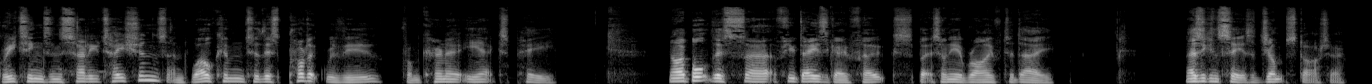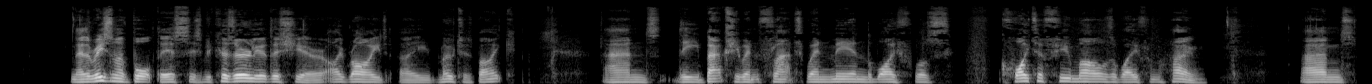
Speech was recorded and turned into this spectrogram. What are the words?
Greetings and salutations and welcome to this product review from Kernow EXP. Now I bought this uh, a few days ago folks, but it's only arrived today. As you can see it's a jump starter. Now the reason I've bought this is because earlier this year I ride a motorbike and the battery went flat when me and the wife was quite a few miles away from home. And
